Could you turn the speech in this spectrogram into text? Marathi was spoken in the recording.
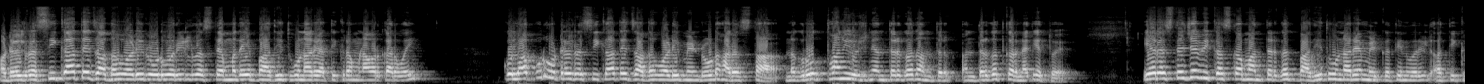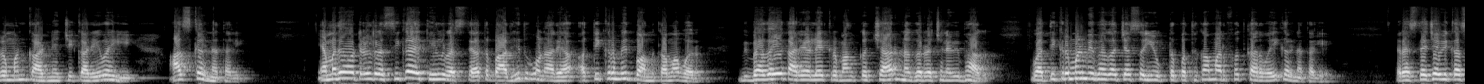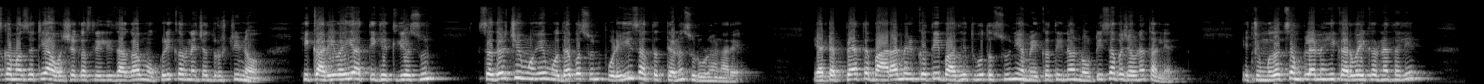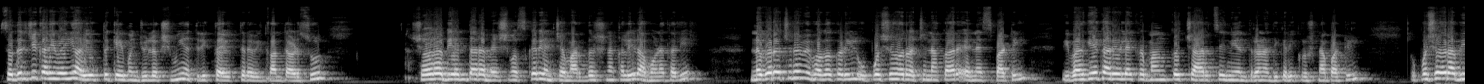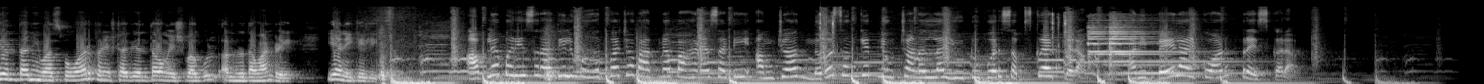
हॉटेल रसिका ते जाधववाडी रोडवरील रस्त्यामध्ये बाधित होणाऱ्या अतिक्रमणावर कारवाई? कोल्हापूर हॉटेल रसिका ते जाधववाडी मेन रोड हा रस्ता नगरोत्थान योजनेअंतर्गत अंतर अंतर्गत करण्यात येतोय. या रस्त्याच्या विकास कामांतर्गत बाधित होणाऱ्या मिळकतींवरील अतिक्रमण काढण्याची कार्यवाही आज करण्यात आली. यामध्ये हॉटेल रसिका येथील रस्त्यात बाधित होणाऱ्या अतिक्रमित बांधकामावर विभागीय कार्यालय क्रमांक चार नगर रचना विभाग व अतिक्रमण विभागाच्या संयुक्त पथकामार्फत कारवाई करण्यात आली रस्त्याच्या विकासकामासाठी आवश्यक असलेली जागा मोकळी करण्याच्या दृष्टीनं ही कार्यवाही हाती घेतली असून सदरची मोहीम उद्यापासून पुढेही सातत्यानं सुरू राहणार आहे. या टप्प्यात बारा मिळकती बाधित होत असून या मिळकतींना नोटिसा बजावण्यात आल्या याची मुदत संपल्यानं ही कारवाई करण्यात आली सदरची कार्यवाही आयुक्त के मंजुलक्ष्मी अतिरिक्त आयुक्त रविकांत अडसूळ शहर अभियंता रमेश मस्कर यांच्या मार्गदर्शनाखाली राबवण्यात आली नगररचना विभागाकडील उपशहर रचनाकार एन एस पाटील विभागीय कार्यालय क्रमांक चारचे नियंत्रण अधिकारी कृष्णा पाटील उपशहर अभियंता निवास पवार कनिष्ठ अभियंता उमेश बागुल अनुराधा वांड्रे यांनी केली. आपल्या परिसरातील महत्त्वाच्या बातम्या पाहण्यासाठी आमच्या नवसंकेत न्यूज चॅनलला यूट्यूबवर सबस्क्राईब करा आणि बेल आयकॉन प्रेस करा.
